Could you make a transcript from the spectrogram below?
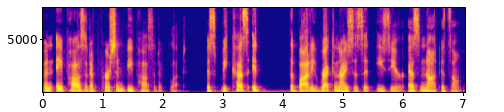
an A positive person B positive blood. It's because it the body recognizes it easier as not its own.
